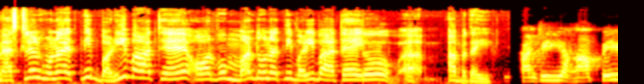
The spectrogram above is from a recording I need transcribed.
मैस्कुलिन होना इतनी बड़ी बात है और वो मर्द होना इतनी बड़ी बात है। तो आप बताइए। हाँ जी यहाँ पे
